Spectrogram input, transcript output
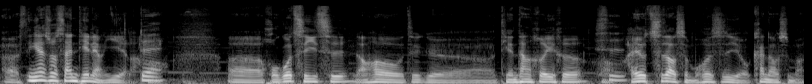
呃，应该说三天两夜了。对，呃，火锅吃一吃，然后这个甜汤喝一喝，是还有吃到什么，或者是有看到什么，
